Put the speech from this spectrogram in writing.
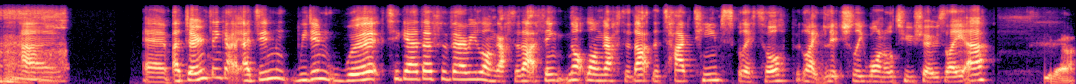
And um, I don't think I, I didn't. We didn't work together for very long after that. I think not long after that, the tag team split up, like literally one or two shows later. yeah,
